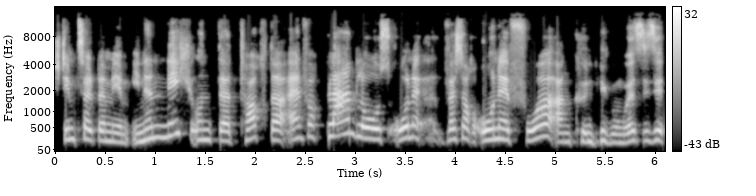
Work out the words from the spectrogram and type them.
stimmt es halt bei mir im Innen nicht und der taucht da einfach planlos, ohne, weiß auch ohne Vorankündigung. Es ist, ja,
